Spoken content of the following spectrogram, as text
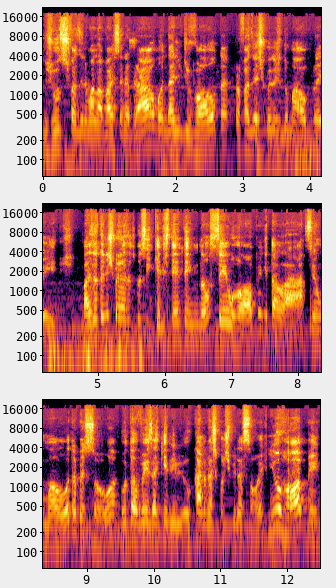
Os russos fazerem uma lavagem cerebral, mandar ele de volta pra fazer as coisas do mal pra eles. Mas eu tenho esperança, tipo assim, que eles tentem não ser o Hopper que tá lá, ser uma outra pessoa, ou talvez aquele, o cara das conspirações. E o Hopper,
